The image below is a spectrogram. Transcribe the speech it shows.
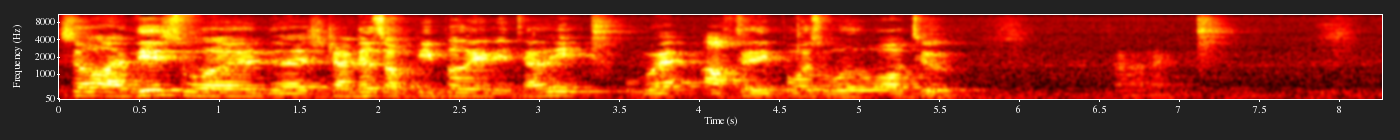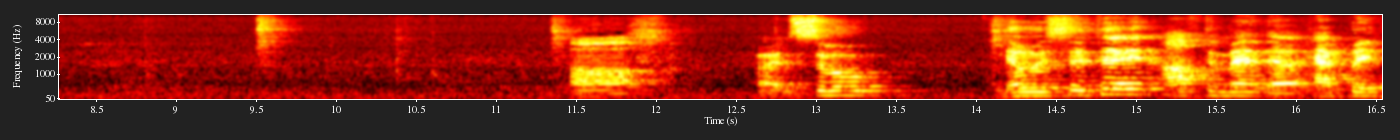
So uh, these were the struggles of people in Italy where, after the post-World War II. Uh, Alright, so there was certain aftermath that happened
